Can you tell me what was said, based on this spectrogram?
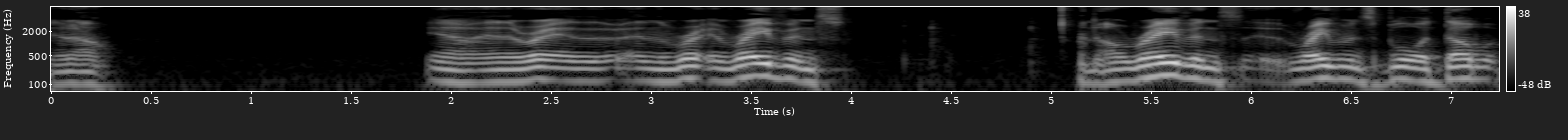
You know, you know, and the and the Ravens. You know, Ravens Ravens blew a double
